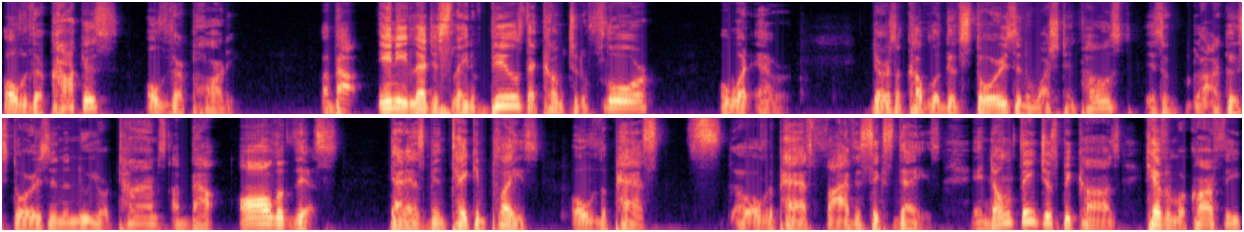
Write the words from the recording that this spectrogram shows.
over their caucus, over their party about any legislative bills that come to the floor or whatever. There's a couple of good stories in the Washington Post. There's a lot of good stories in the New York Times about all of this that has been taking place over the past over the past five to six days. And don't think just because Kevin McCarthy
